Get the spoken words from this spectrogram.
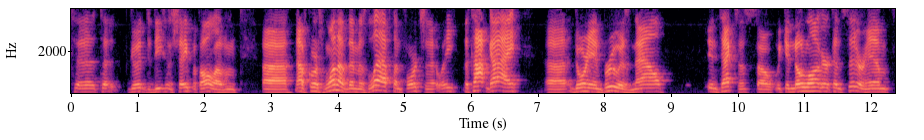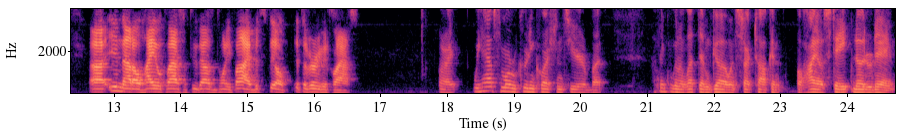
to, to good to decent shape with all of them. Uh, now, of course, one of them is left. Unfortunately, the top guy, uh, Dorian Brew, is now in Texas, so we can no longer consider him uh, in that Ohio class of 2025. But still, it's a very good class. All right, we have some more recruiting questions here, but I think we're going to let them go and start talking Ohio State, Notre Dame.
